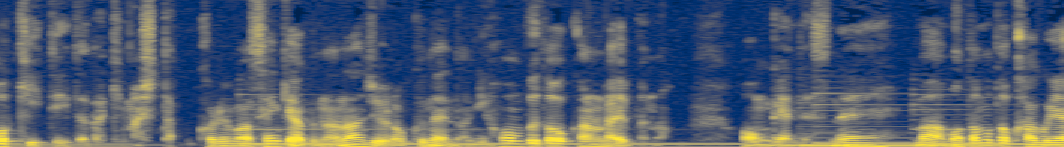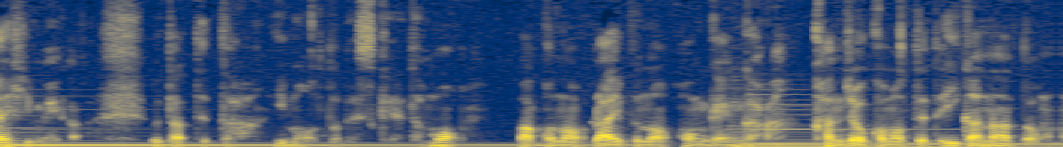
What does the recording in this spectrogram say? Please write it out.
を聴いていただきました。これは1976年の日本武道館ライブの音源ですね。まあ、もともとかぐや姫が歌ってた妹ですけれども、まあ、このライブの音源が感情こもってていいかなと思っ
